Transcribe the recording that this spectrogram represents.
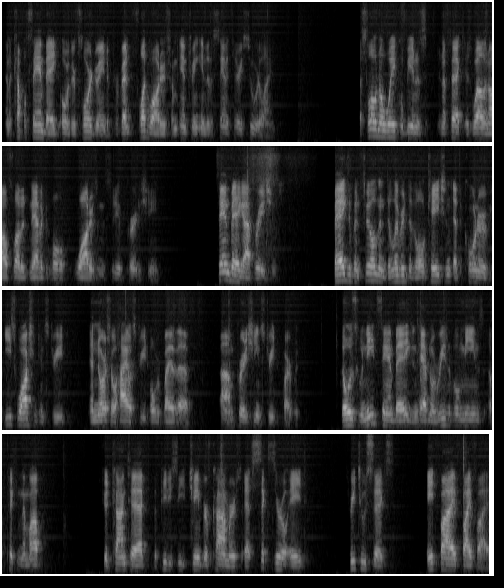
and a couple sandbags over their floor drain to prevent floodwaters from entering into the sanitary sewer line. A slow no wake will be in, as- in effect as well in all flooded navigable waters in the city of Prairie. Sandbag operations. Bags have been filled and delivered to the location at the corner of East Washington Street and North Ohio Street over by the um, Prairie Street Department. Those who need sandbags and have no reasonable means of picking them up should contact the PDC Chamber of Commerce at 608-326-8555.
